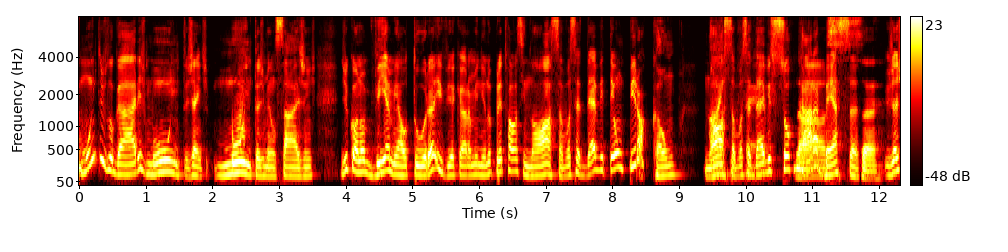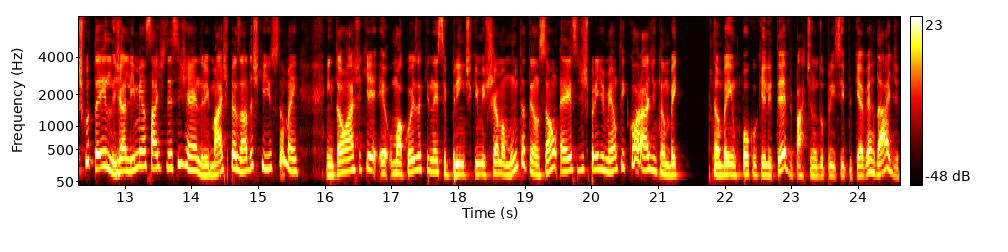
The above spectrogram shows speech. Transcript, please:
muitos lugares, muitas, gente, muitas mensagens de quando eu via a minha altura e via que eu era um menino preto, falava assim: Nossa, você deve ter um pirocão. Nossa, que você deve socar a beça. Nossa. Eu já escutei, já li mensagens desse gênero, e mais pesadas que isso também. Então, acho que uma coisa que nesse print que me chama muita atenção é esse desprendimento e coragem também. Também um pouco que ele teve, partindo do princípio que é verdade,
